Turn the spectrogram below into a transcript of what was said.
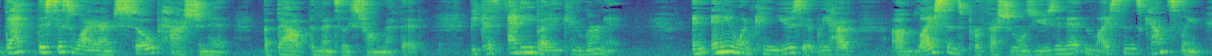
that this is why I'm so passionate about the mentally strong method because anybody can learn it and anyone can use it. We have um, licensed professionals using it in licensed counseling,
